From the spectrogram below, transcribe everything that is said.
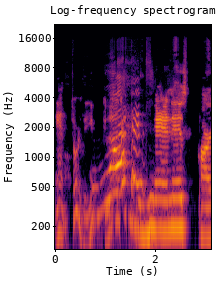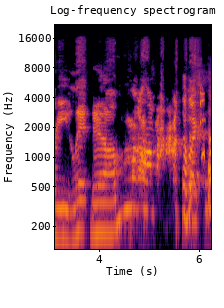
Aunt Dorothy, you good? What? Man, this party lit it up. I'm like, come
